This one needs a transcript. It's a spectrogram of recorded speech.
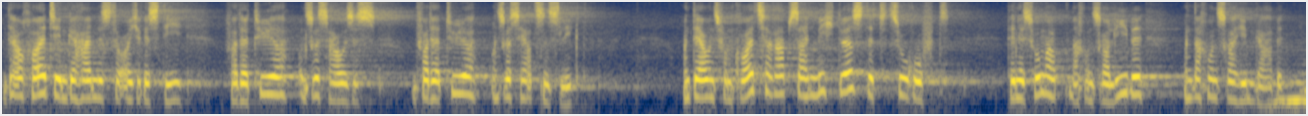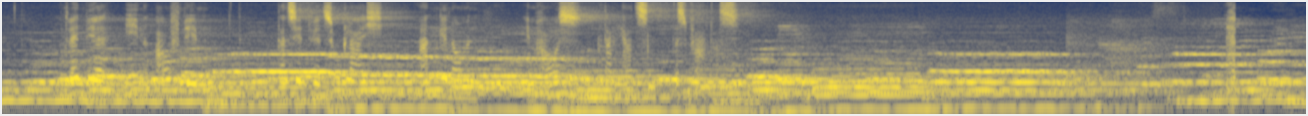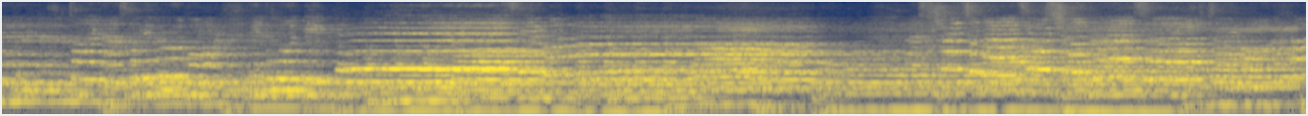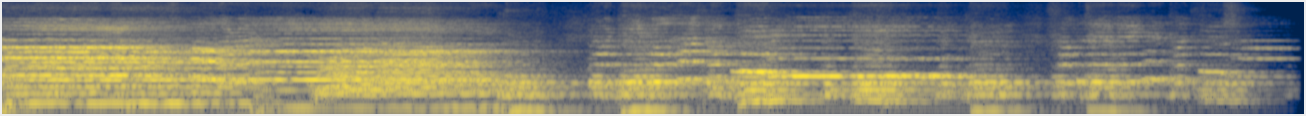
und der auch heute im Geheimnis der Eucharistie vor der Tür unseres Hauses und vor der Tür unseres Herzens liegt und der uns vom Kreuz herab sein Mich dürstet zuruft, denn es hungert nach unserer Liebe und nach unserer Hingabe. Und wenn wir ihn aufnehmen, dann sind wir zugleich angenommen im Haus und am Herzen des Vaters.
